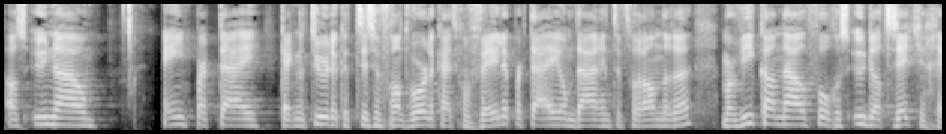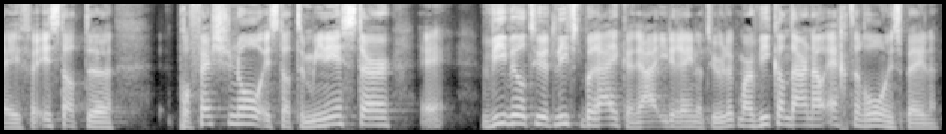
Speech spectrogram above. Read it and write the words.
Als u nou één partij. Kijk, natuurlijk, het is een verantwoordelijkheid van vele partijen om daarin te veranderen. Maar wie kan nou volgens u dat zetje geven? Is dat de professional? Is dat de minister? Eh, wie wilt u het liefst bereiken? Ja, iedereen natuurlijk. Maar wie kan daar nou echt een rol in spelen?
